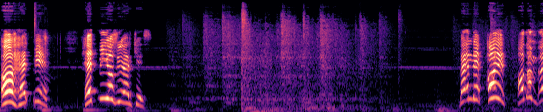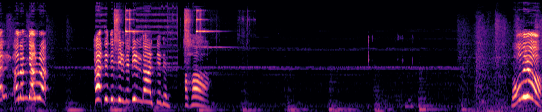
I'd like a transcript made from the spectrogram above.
Aa help me. Help me yazıyor herkes. Ben de hayır adam adam gel buraya. Help dedim birini birini daha help dedim. Haha. Ne oluyor?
